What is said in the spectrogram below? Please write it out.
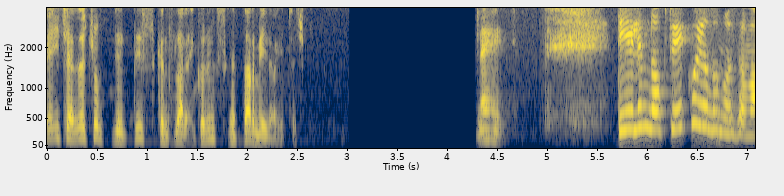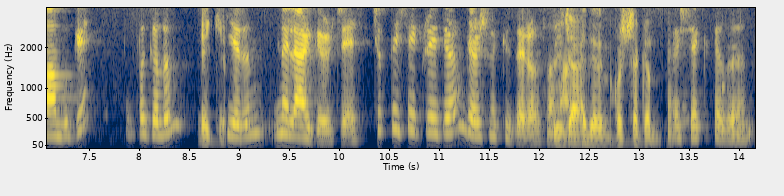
Ve içeride çok ciddi sıkıntılar, ekonomik sıkıntılar meydana getirecek. Evet. Diyelim noktaya koyalım o zaman bugün. Bakalım Peki. yarın neler göreceğiz. Çok teşekkür ediyorum. Görüşmek üzere o zaman. Rica ederim. Hoşçakalın. Hoşçakalın.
